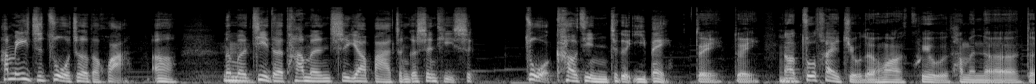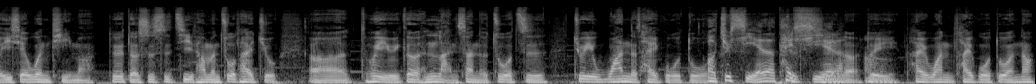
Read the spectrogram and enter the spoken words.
他们一直坐着的话啊、那么记得他们是要把整个身体是坐靠近这个椅背。对对，那坐太久的话，会有他们的的一些问题嘛？就是德式司机他们坐太久，呃，会有一个很懒散的坐姿，就会弯的太过多。哦，就斜了，太就斜了。嗯对，太弯的太过多。那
